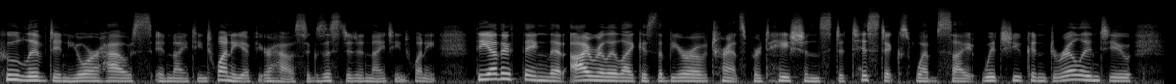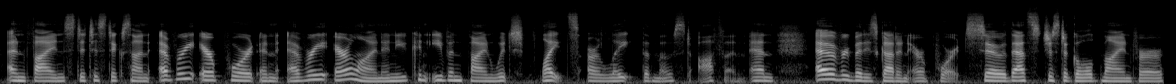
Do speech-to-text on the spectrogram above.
who lived in your house in 1920 if your house existed in 1920. The other thing that I really like is the Bureau of Transportation Statistics website, which you can drill into and find statistics on every airport and every airline. And you can even find which flights are late the most often. And everybody's got an airport. So that's just a gold mine for,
